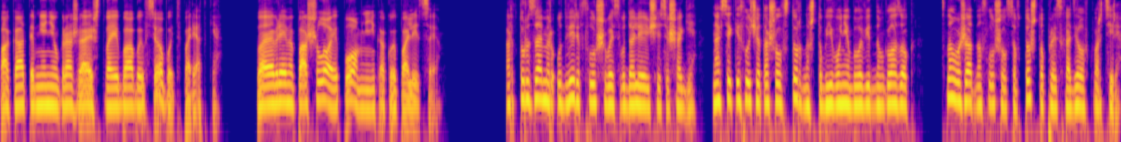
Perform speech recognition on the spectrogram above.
Пока ты мне не угрожаешь твоей бабой, все будет в порядке. Твое время пошло, и помни, никакой полиции». Артур замер у двери, вслушиваясь в удаляющиеся шаги. На всякий случай отошел в сторону, чтобы его не было видно в глазок — снова жадно слушался в то, что происходило в квартире.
